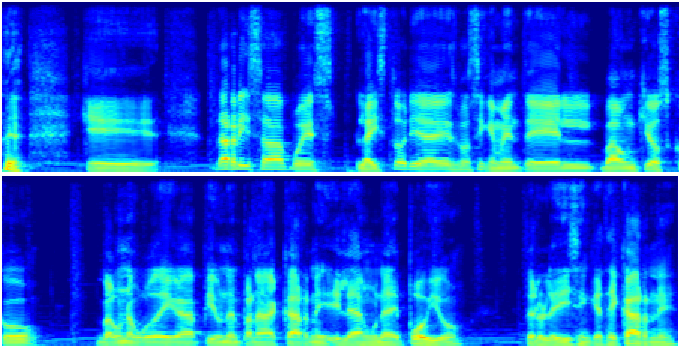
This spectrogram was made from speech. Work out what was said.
que da risa, pues la historia es básicamente él va a un kiosco, va a una bodega, pide una empanada de carne y le dan una de pollo, pero le dicen que es de carne.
